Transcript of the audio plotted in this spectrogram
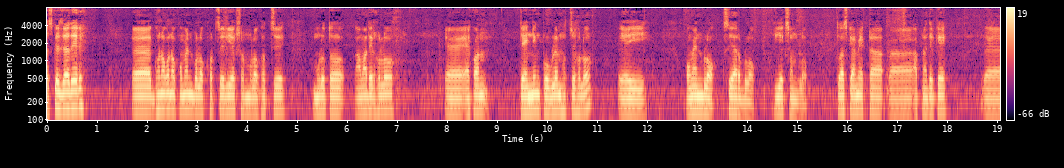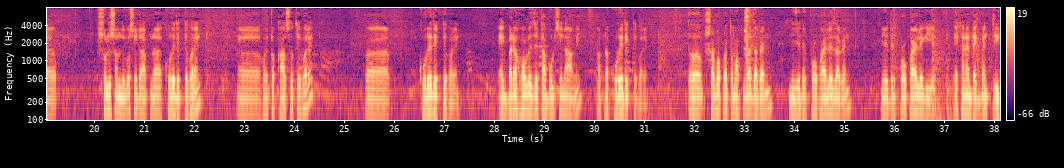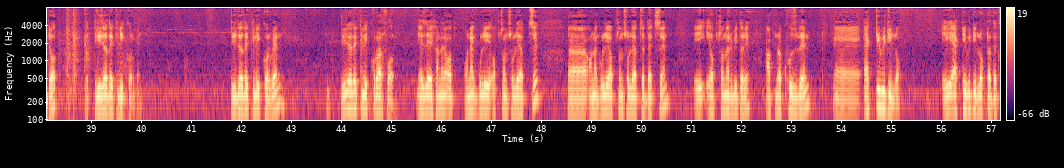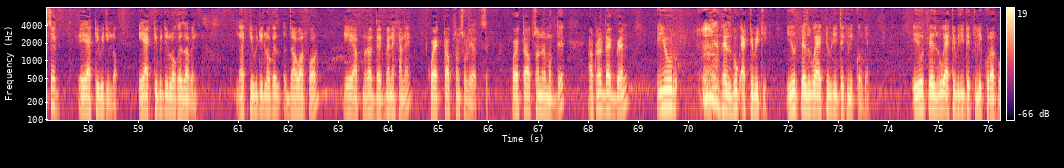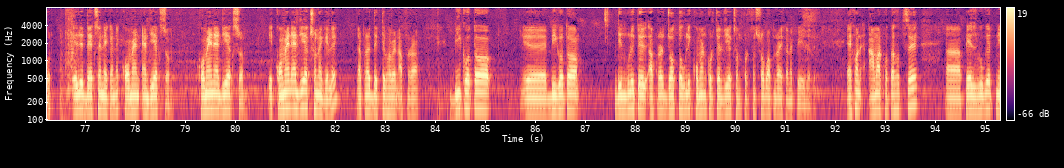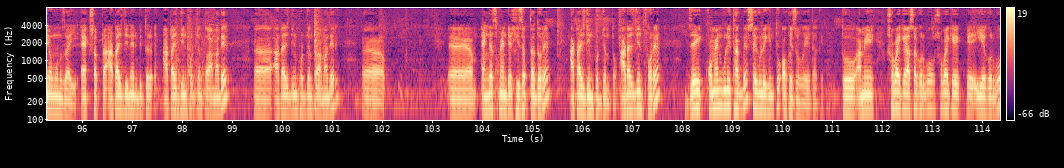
আজকে যাদের ঘন ঘন কমেন্ট ব্লক হচ্ছে রিয়াকশন ব্লক হচ্ছে, মূলত আমাদের হলো এখন ট্রেন্ডিং প্রবলেম হচ্ছে হলো এই comment block share block reaction block তো আজকে আমি একটা আপনাদেরকে সলিউশন দেব, সেটা আপনারা করে দেখতে পারেন। হয়তো কাজ হতে পারে করে দেখতে পারেন। একবারে হবে যে তা বলছি না আমি। আপনারা করে দেখতে পারেন। তো সর্বপ্রথম আপনারা যাবেন, নিজেদের প্রোফাইলে যাবেন, নিজেদের প্রোফাইলে গিয়ে এখানে দেখবেন থ্রি ডট থ্রি ডটে ক্লিক করবেন। থ্রি ডটে ক্লিক করবেন। থ্রি ডটে ক্লিক করার পর, এই যে এখানে অনেকগুলি অপশন চলে যাচ্ছে অনেকগুলি অপশন চলে যাচ্ছে, দেখছেন? এই অপশনের ভিতরে আপনারা খুঁজবেন অ্যাক্টিভিটি লক এই অ্যাক্টিভিটি লকটা দেখছেন? এই অ্যাক্টিভিটি লক এই অ্যাক্টিভিটি লকে যাবেন। অ্যাক্টিভিটি লকে যাওয়ার পর এই আপনারা দেখবেন এখানে কয়েকটা অপশন চলে যাচ্ছে। কয়েকটা অপশনের মধ্যে আপনারা দেখবেন your Facebook activity your Facebook অ্যাক্টিভিটিতে click করবেন। ইউর ফেসবুক অ্যাক্টিভিটিতে ক্লিক করার পর, এই যে দেখছেন এখানে comment and reaction comment and reaction এই কমেন্ট অ্যান্ড রিয়াকশনে গেলে আপনারা দেখতে পাবেন আপনারা বিগত বিগত দিনগুলিতে আপনারা যতগুলি কমেন্ট করছেন রিয়াকশন করছেন, সব আপনারা এখানে পেয়ে যাবেন। এখন আমার কথা হচ্ছে ফেসবুকের নিয়ম অনুযায়ী এক সপ্তাহ আঠাশ দিনের ভিতরে, আঠাশ দিন পর্যন্ত আমাদের আঠাশ দিন পর্যন্ত আমাদের এঙ্গেজমেন্টের হিসাবটা ধরে আঠাশ দিন পর্যন্ত। আঠাশ দিন পরে যে কমেন্টগুলি থাকবে, সেগুলি কিন্তু অকেজ হয়ে থাকে। তো আমি সবাইকে আশা করব, সবাইকে ইয়ে করব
